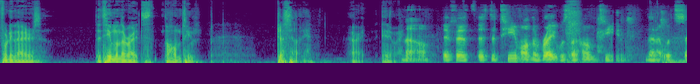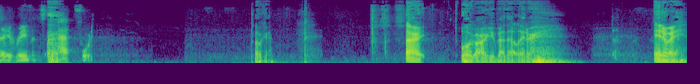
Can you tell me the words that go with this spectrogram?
49ers. The team on the right's the home team. Just telling you. All right. Anyway. No, if it if the team on the right was the home team, then it would say Ravens at forty. Okay. All right. We'll argue about that later. Anyway,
